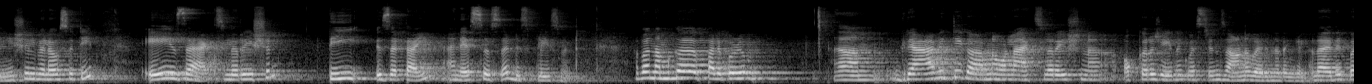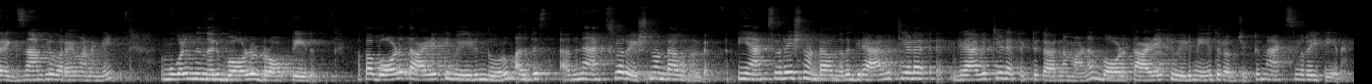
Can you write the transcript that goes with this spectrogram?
initial velocity a is a acceleration t is a time and s is a displacement അപ്പോൾ നമുക്ക് പലപ്പോഴും ഗ്രാവിറ്റി കാരണമുള്ള ആക്സിലറേഷന് ഒക്കർ ചെയ്യുന്ന ക്വസ്റ്റ്യൻസ് ആണ് വരുന്നതെങ്കിൽ അതായത് ഇപ്പോൾ എക്സാമ്പിൾ പറയുവാണെങ്കിൽ മുകളിൽ നിന്നൊരു ബോൾ ഡ്രോപ്പ് ചെയ്തു. അപ്പോൾ ബോൾ താഴേക്ക് വീഴും തോറും അതിന്റെ അതിന് ആക്സിലറേഷൻ ഉണ്ടാകുന്നുണ്ട്. അപ്പോൾ ഈ ആക്സിലറേഷൻ ഉണ്ടാകുന്നത് ഗ്രാവിറ്റിയുടെ ഗ്രാവിറ്റിയുടെ എഫക്റ്റ് കാരണമാണ് ബോൾ താഴേക്ക് വീഴുന്ന ഏതൊരു ഒബ്ജക്റ്റും ആക്സിലറേറ്റ് ചെയ്യുന്നത്.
